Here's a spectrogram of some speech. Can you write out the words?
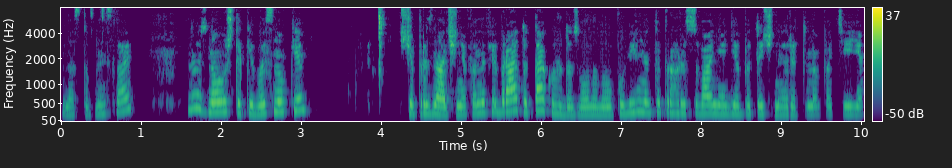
Наступний слайд. Ну і знову ж таки висновки, що призначення фенофібрату також дозволило уповільнити прогресування діабетичної ретинопатії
